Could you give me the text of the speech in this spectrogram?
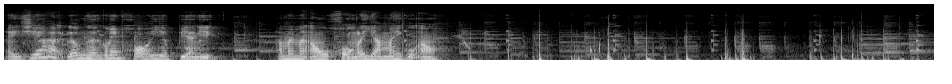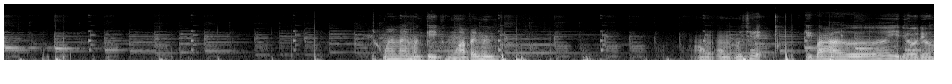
ไอ้เชี่ยแล้วเงินก็ไม่พอที่จะเปลี่ยนอีกทำไมมันเอาของระยำมาให้กูเอาไม่ไม่มันติดหัวไปมึง เอาเอาไม่ใช่ ไอ้บ้าเอ้ย เดี๋ยวเดี๋ยว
